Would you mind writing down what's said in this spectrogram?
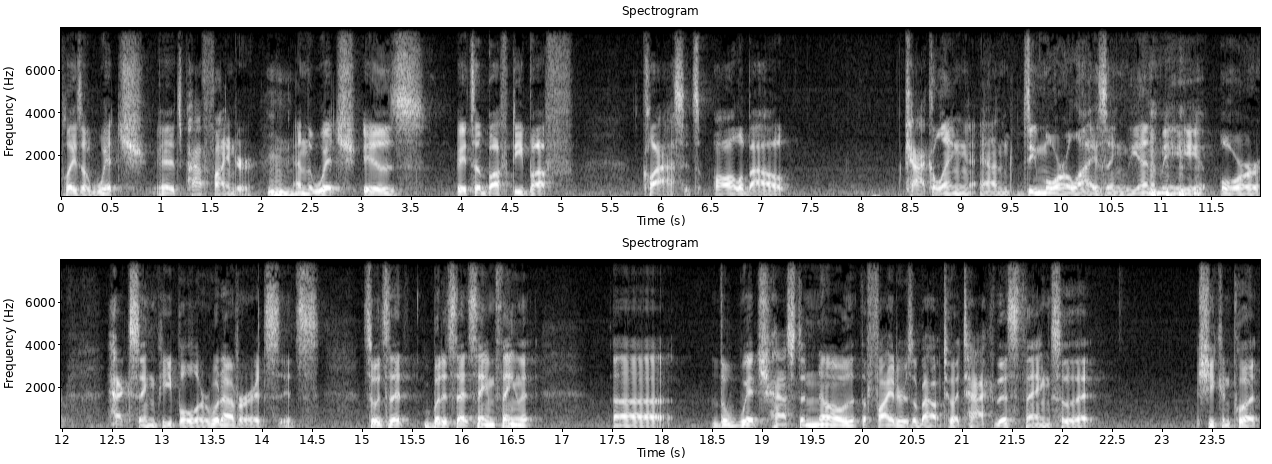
plays a witch. It's Pathfinder, and the witch is it's a buff debuff class. It's all about cackling and demoralizing the enemy or hexing people or whatever. It's it's so it's that, but it's that same thing that uh, the witch has to know that the fighter is about to attack this thing so that she can put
